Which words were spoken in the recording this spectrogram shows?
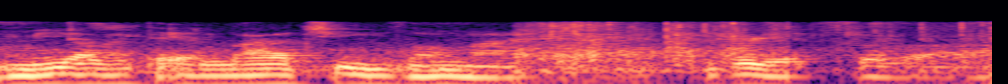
Me, I like to add a lot of cheese on my bread, so uh,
